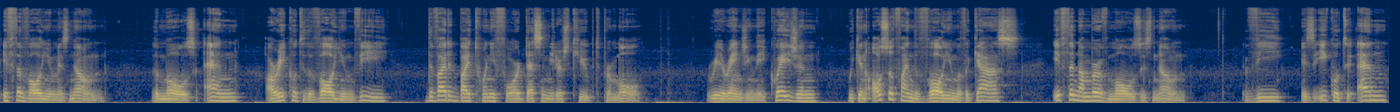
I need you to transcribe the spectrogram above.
if the volume is known. The moles N are equal to the volume V divided by 24 decimeters cubed per mole. Rearranging the equation, we can also find the volume of a gas if the number of moles is known. V is equal to N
